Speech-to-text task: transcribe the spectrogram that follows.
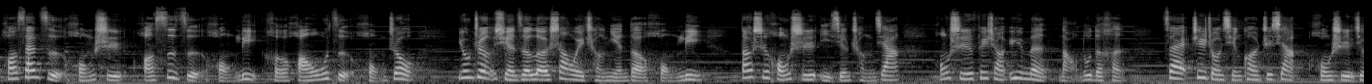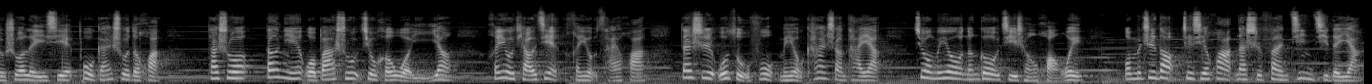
黄三子弘时、黄四子弘历和黄五子弘昼。雍正选择了尚未成年的弘历。当时弘时已经成家，弘时非常郁闷，恼怒得很。在这种情况之下，弘时就说了一些不该说的话。他说：“当年我八叔就和我一样，很有条件，很有才华。”但是我祖父没有看上他呀，就没有能够继承皇位。我们知道这些话那是犯禁忌的呀，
